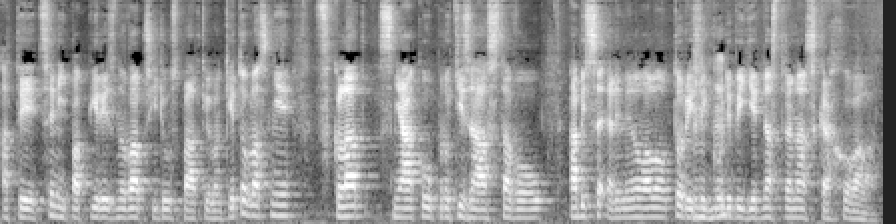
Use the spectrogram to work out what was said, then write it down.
a ty cený papíry znova přijdou zpátky do banky. Je to vlastně vklad s nějakou protizástavou, aby se eliminovalo to riziko, mm-hmm. kdyby jedna strana zkrachovala.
